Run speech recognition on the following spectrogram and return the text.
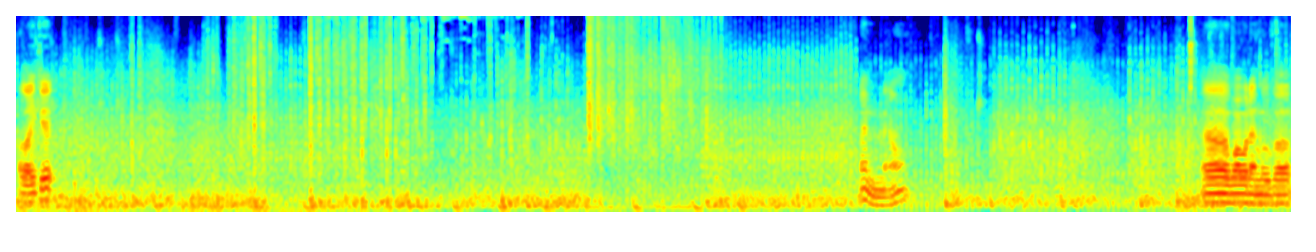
I like it. Can I mount? Uh, why would I move up?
